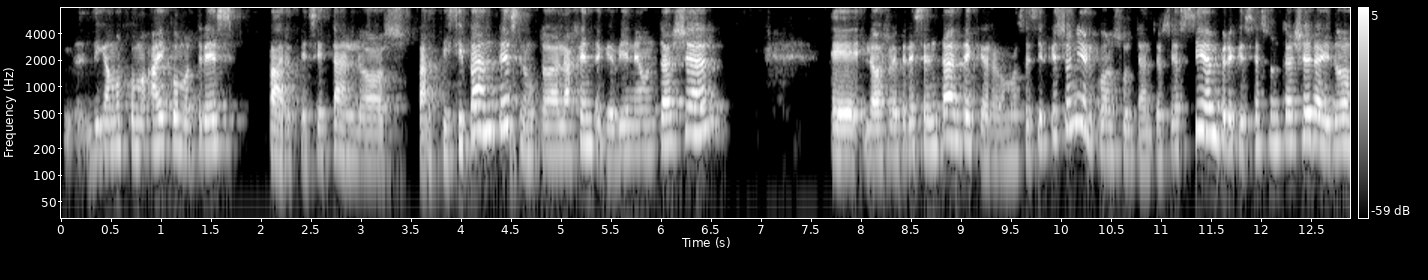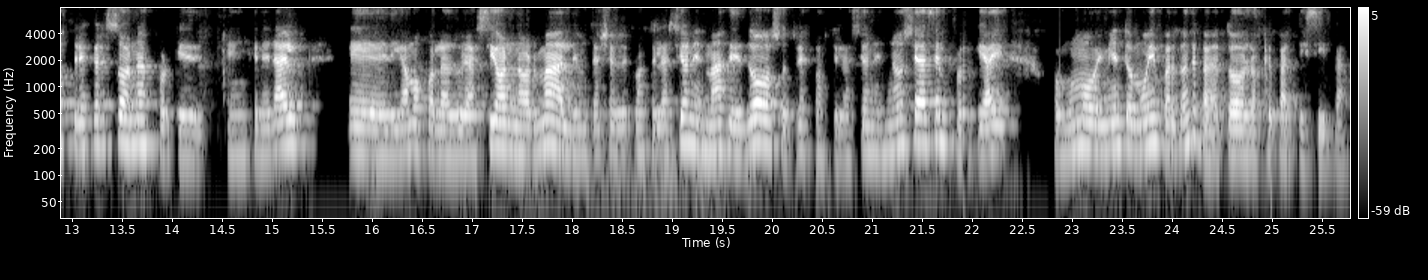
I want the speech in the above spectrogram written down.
digamos como hay como tres partes. Están los participantes, toda la gente que viene a un taller, eh, los representantes, que ahora vamos a decir que son, y el consultante. O sea, siempre que se hace un taller hay dos, tres personas, porque en general eh, digamos, por la duración normal de un taller de constelaciones, más de dos o tres constelaciones no se hacen porque hay como un movimiento muy importante para todos los que participan.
